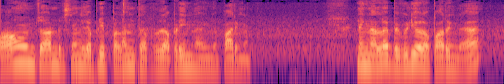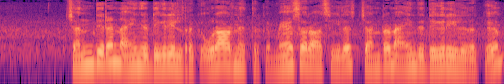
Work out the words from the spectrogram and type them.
பாவம் சார்ந்த விஷயங்கள் எப்படி பலன் தருது அப்படின்னு நீங்கள் பாருங்கள் நீங்கள் நல்லா இப்போ வீடியோவில் பாருங்கள் சந்திரன் ஐந்து டிகிரியில் இருக்குது உதாரணத்திற்கு மேச ராசியில் சந்திரன் ஐந்து டிகிரியில் இருக்குது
